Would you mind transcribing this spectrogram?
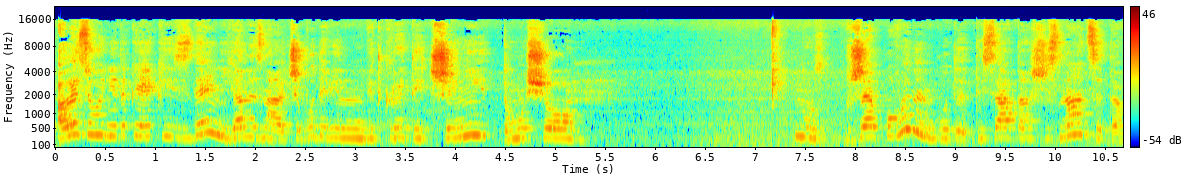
Але сьогодні такий якийсь день, я не знаю, чи буде він відкритий чи ні, тому що ну, вже повинен бути 10-16.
